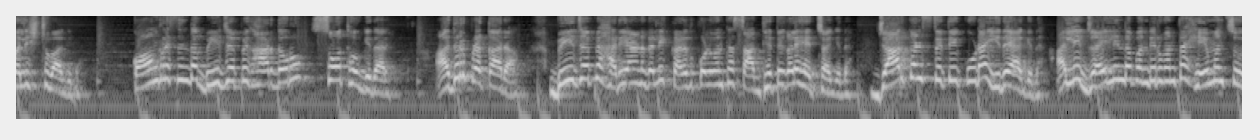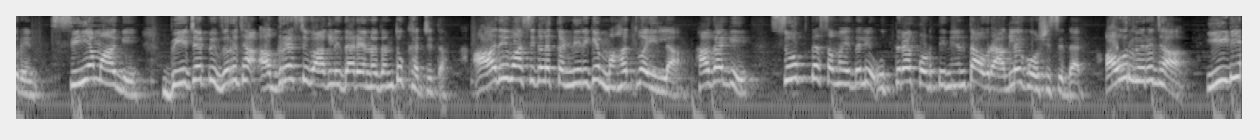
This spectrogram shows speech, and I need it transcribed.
ಬಲಿಷ್ಠವಾಗಿದೆ. ಕಾಂಗ್ರೆಸ್ನಿಂದ ಬಿಜೆಪಿಗೆ ಹಾರಿದವರು ಸೋತ್ ಹೋಗಿದ್ದಾರೆ ಅದರ ಪ್ರಕಾರ ಬಿಜೆಪಿ ಹರಿಯಾಣದಲ್ಲಿ ಕಳೆದುಕೊಳ್ಳುವಂತಹ ಸಾಧ್ಯತೆಗಳೇ ಹೆಚ್ಚಾಗಿದೆ. ಜಾರ್ಖಂಡ್ ಸ್ಥಿತಿ ಕೂಡ ಇದೇ ಆಗಿದೆ. ಅಲ್ಲಿ ಜೈಲಿಂದ ಬಂದಿರುವಂತಹ ಹೇಮಂತ್ ಸೋರೆನ್ ಸಿಎಂ ಆಗಿ ಬಿಜೆಪಿ ವಿರುದ್ಧ ಅಗ್ರೆಸಿವ್ ಆಗಲಿದ್ದಾರೆ ಅನ್ನೋದಂತೂ ಖಚಿತ. ಆದಿವಾಸಿಗಳ ಕಣ್ಣೀರಿಗೆ ಮಹತ್ವ ಇಲ್ಲ. ಹಾಗಾಗಿ ಸೂಕ್ತ ಸಮಯದಲ್ಲಿ ಉತ್ತರ ಕೊಡ್ತೀನಿ ಅಂತ ಅವರಾಗಲೇ ಘೋಷಿಸಿದ್ದಾರೆ. ಅವ್ರ ವಿರುದ್ಧ ಇಡಿ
